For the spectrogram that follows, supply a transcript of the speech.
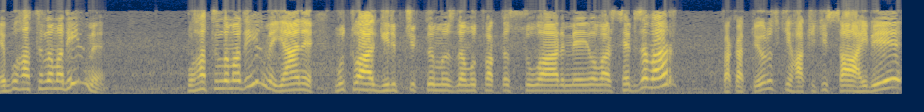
E bu hatırlama değil mi? Bu hatırlama değil mi? Yani mutfağa girip çıktığımızda mutfakta su var, meyve var, sebze var. Fakat diyoruz ki hakiki sahibi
